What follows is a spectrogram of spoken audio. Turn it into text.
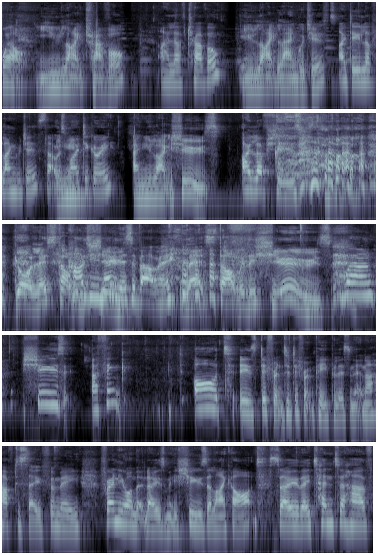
Well, you like travel, I love travel. you like languages, I do love languages. That was You- my degree. and you like shoes. I love shoes. Go on, let's start How with do you know this about me? let's start with the shoes. well, shoes, I think art is different to different people, isn't it? And I have to say, for me, for anyone that knows me, shoes are like art. So they tend to have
